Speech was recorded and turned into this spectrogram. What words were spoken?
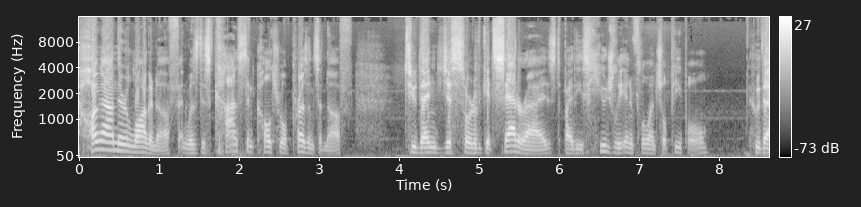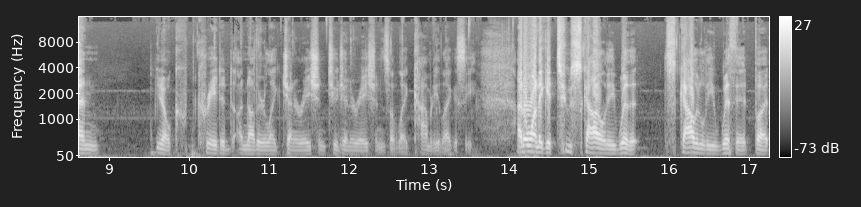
hung on there long enough and was this constant cultural presence enough to then just sort of get satirized by these hugely influential people who then you know c- created another like generation two generations of like comedy legacy. I don't want to get too scholarly with it scholarly with it but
